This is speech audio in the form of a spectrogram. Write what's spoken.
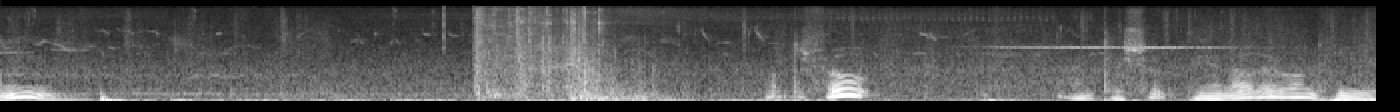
Hmm. Wonderful. And there should be another one here.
